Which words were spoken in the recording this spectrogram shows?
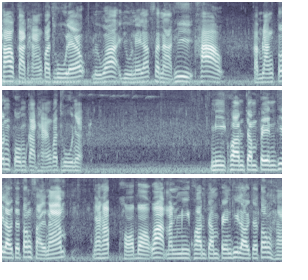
ข้าวกัดหางปลาทูแล้ว หรือว่าอยู่ในลักษณะที่ข้าวกำลังต้นกลมกัดหางปลาทูเนี่ยมีความจำเป็นที่เราจะต้องใส่น้ำนะครับ ขอบอกว่ามันมีความจำเป็นที่เราจะต้องหา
